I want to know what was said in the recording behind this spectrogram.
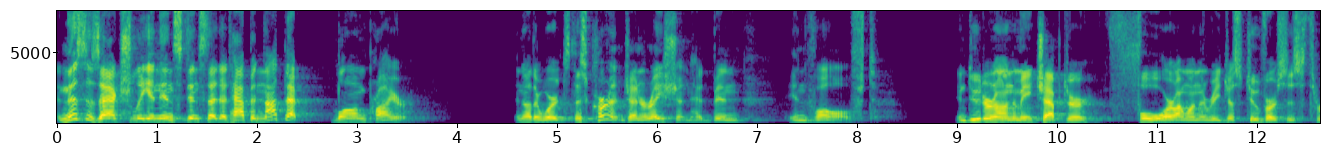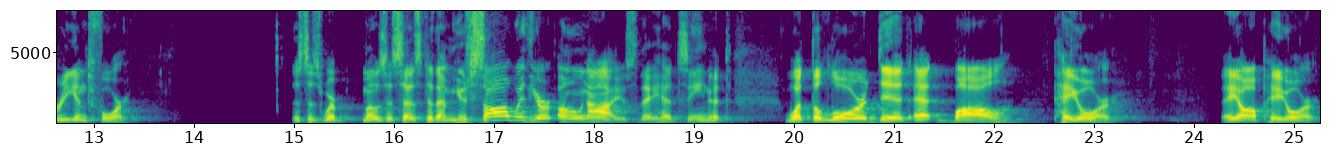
And this is actually an instance that had happened not that long prior. In other words, this current generation had been involved. In Deuteronomy chapter 4, I want to read just two verses, 3 and 4. This is where Moses says to them, You saw with your own eyes, they had seen it, what the Lord did at Baal Peor. Baal Peor.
